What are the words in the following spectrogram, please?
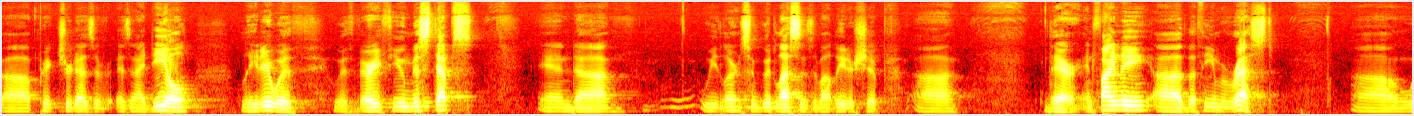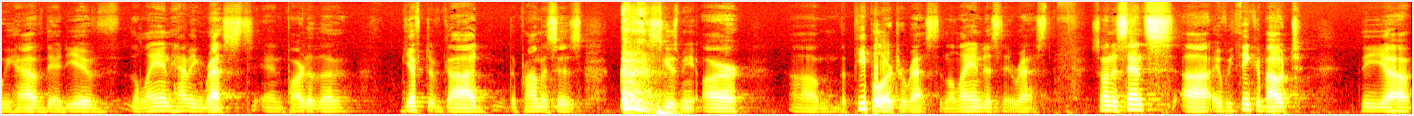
uh, pictured as, a, as an ideal leader with, with very few missteps. And uh, we learn some good lessons about leadership uh, there. And finally, the theme of rest. we have the idea of the land having rest, and part of the gift of God, the promises, excuse me, are um, the people are to rest and the land is to rest. So, in a sense, uh, if we think about the, uh,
